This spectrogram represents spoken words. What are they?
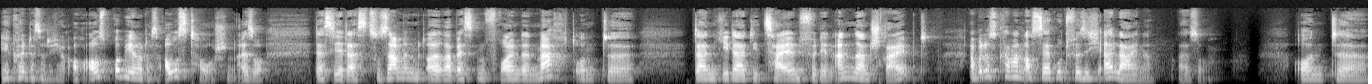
Ihr könnt das natürlich auch ausprobieren oder das austauschen. Also, dass ihr das zusammen mit eurer besten Freundin macht und äh, dann jeder die Zeilen für den anderen schreibt. Aber das kann man auch sehr gut für sich alleine. Also. Und äh,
